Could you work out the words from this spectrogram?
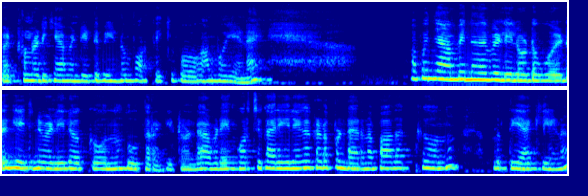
പെട്രോൾ അടിക്കാൻ വേണ്ടിയിട്ട് വീണ്ടും പുറത്തേക്ക് പോകാൻ പോയണേ. അപ്പോൾ ഞാൻ പിന്നെ വെളിയിലോട്ട് പോയിട്ട് ഗേറ്റിന് വെളിയിലൊക്കെ ഒന്ന് തൂത്തിറക്കിയിട്ടുണ്ട്. അവിടെയും കുറച്ച് കരിയിലൊക്കെ കിടപ്പുണ്ടായിരുന്നു. അപ്പോൾ അതൊക്കെ ഒന്ന് വൃത്തിയാക്കിയാണ്.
